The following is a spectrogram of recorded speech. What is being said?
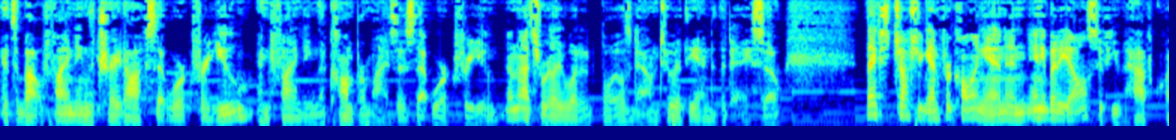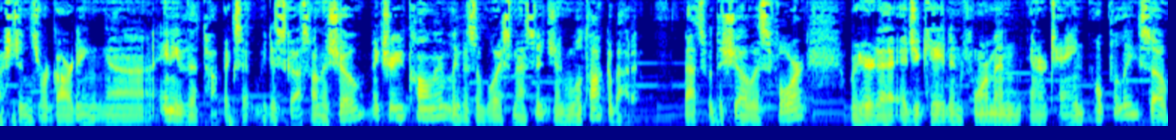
it's about finding the trade offs that work for you and finding the compromises that work for you. And that's really what it boils down to at the end of the day. So thanks, Josh, again for calling in. And anybody else, if you have questions regarding uh, any of the topics that we discuss on the show, make sure you call in, leave us a voice message, and we'll talk about it. That's what the show is for. We're here to educate, inform, and entertain, hopefully. So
